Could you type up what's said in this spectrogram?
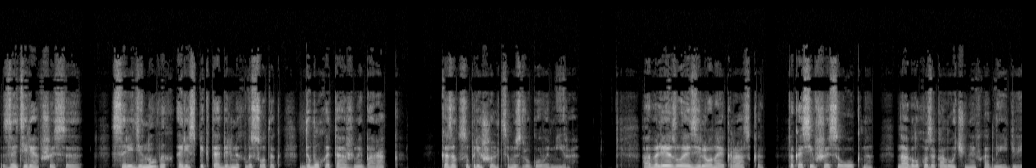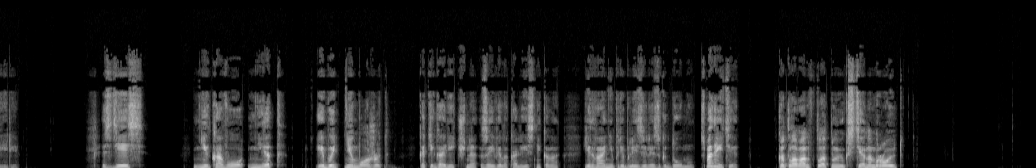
Затерявшийся среди новых респектабельных высоток двухэтажный барак казался пришельцем из другого мира. Облезлая зеленая краска, покосившиеся окна, наглухо заколоченные входные двери. — Здесь никого нет и быть не может, — категорично заявила Колесникова, едва они приблизились к дому. — Смотрите, котлован вплотную к стенам роют.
